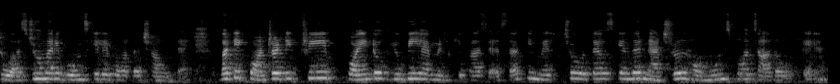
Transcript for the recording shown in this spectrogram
to us जो हमारे बोन्स के लिए बहुत अच्छा होता है। बट एक कॉन्ट्राडिक्ट्री पॉइंट ऑफ़ व्यू भी है मिल्क के पास ऐसा कि मिल्क जो होता है उसके अंदर नेचुरल हॉर्मोन्स बहुत ज़्यादा होते हैं।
